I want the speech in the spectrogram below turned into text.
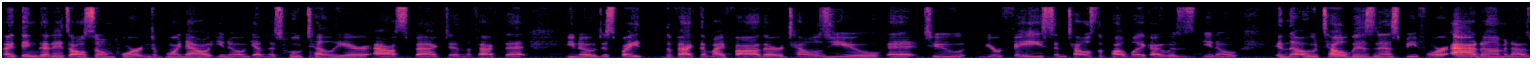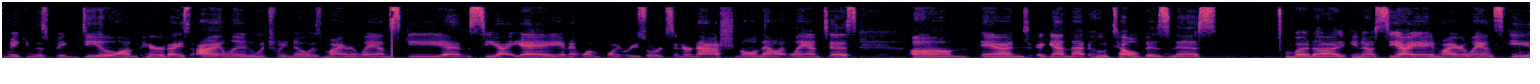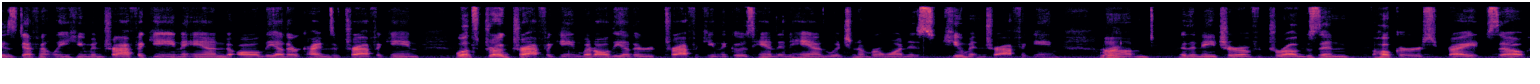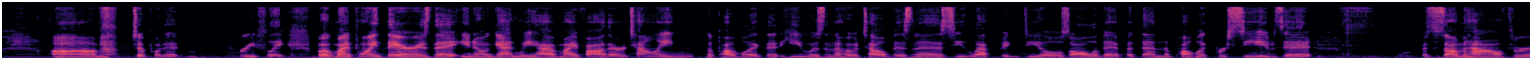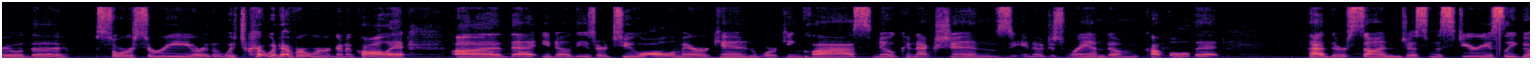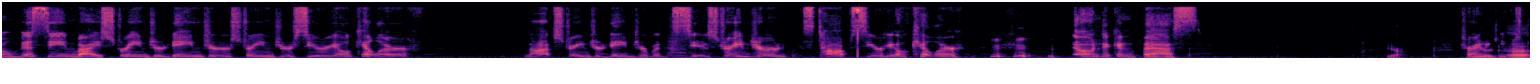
I think that it's also important to point out, you know, again, this hotelier aspect and the fact that, you know, despite the fact that my father tells you uh, to your face and tells the public I was, you know, in the hotel business before Adam, and I was making this big deal on Paradise Island, which we know is Meyer Lansky and CIA, and at one point Resorts International, now Atlantis. Um, and again, that hotel business. But, uh, you know, CIA and Meyer Lansky is definitely human trafficking and all the other kinds of trafficking. Well, it's drug trafficking, but all the other trafficking that goes hand in hand, which number one is human trafficking. Right. Um, to the nature of drugs and hookers, right? So, um, to put it briefly. But my point there is that, you know, again, we have my father telling the public that he was in the hotel business, he left big deals, all of it, but then the public perceives it somehow through the sorcery or the witchcraft, whatever we're going to call it, uh, that you know these are two all-American working class, no connections, you know, just random couple that had their son just mysteriously go missing by stranger danger, stranger serial killer. Not stranger danger, but stranger top serial killer known to confess. Yeah. Trying Weird. to keep uh,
